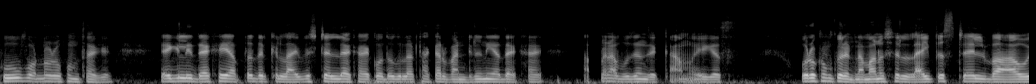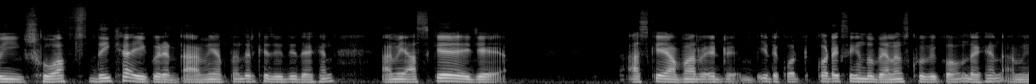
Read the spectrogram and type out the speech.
খুব অন্যরকম থাকে। এগুলি দেখাই আপনাদেরকে লাইফস্টাইল দেখায়, কতগুলো টাকার বান্ডিল নিয়ে দেখায়। আপনারা বুঝেন যে কাম হয়ে গেছে। ওরকম করেন না, মানুষের লাইফস্টাইল বা ওই শো অফ দেখা এই করেন না। আমি আপনাদেরকে যদি দেখেন, আমি আজকে এই যে আজকে আমার ইতে কটেক্সে কিন্তু ব্যালেন্স খুবই কম। দেখেন, আমি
